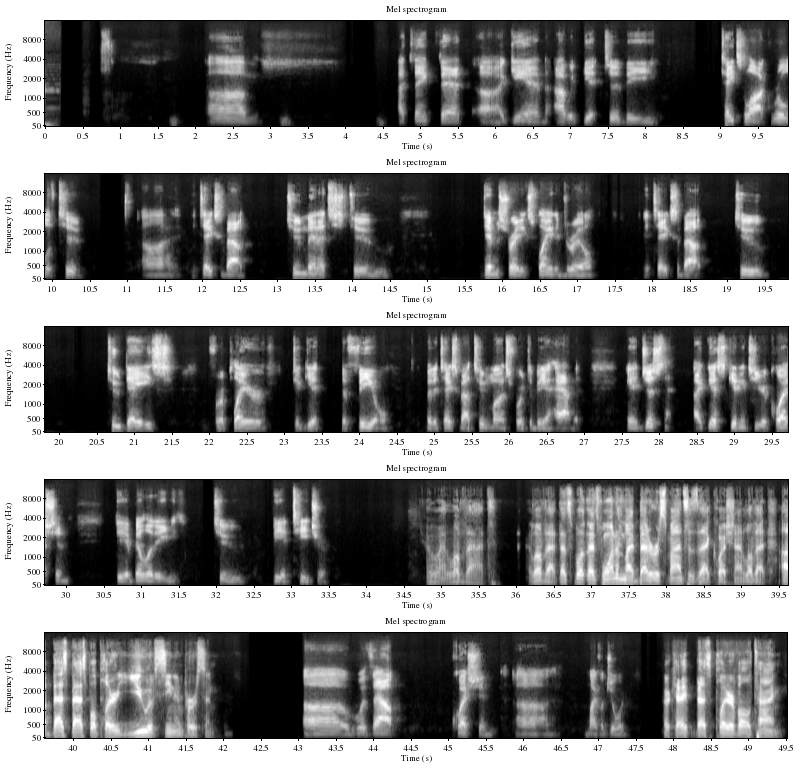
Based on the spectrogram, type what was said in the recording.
Um, I think that uh, again, I would get to the Tates Locke rule of two. Uh, it takes about two minutes to demonstrate, explain the drill. It takes about two two days for a player to get the feel, but it takes about two months for it to be a habit. And just, I guess, getting to your question, the ability to be a teacher. Oh, I love that. I love that. That's what that's one of my better responses to that question. I love that. Uh, best basketball player you have seen in person? Uh, without question, uh, Michael Jordan. Okay, best player of all time.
